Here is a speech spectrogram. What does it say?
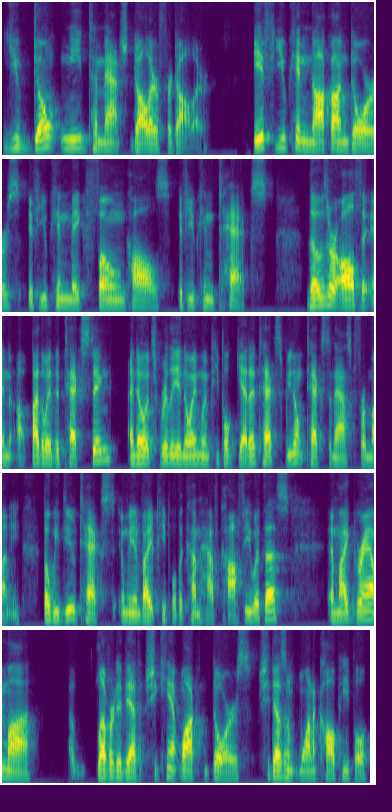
You don't need to match dollar for dollar if you can knock on doors, if you can make phone calls, if you can text, those are all th- and uh, by the way the texting i know it's really annoying when people get a text we don't text and ask for money but we do text and we invite people to come have coffee with us and my grandma I love her to death she can't walk doors she doesn't want to call people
